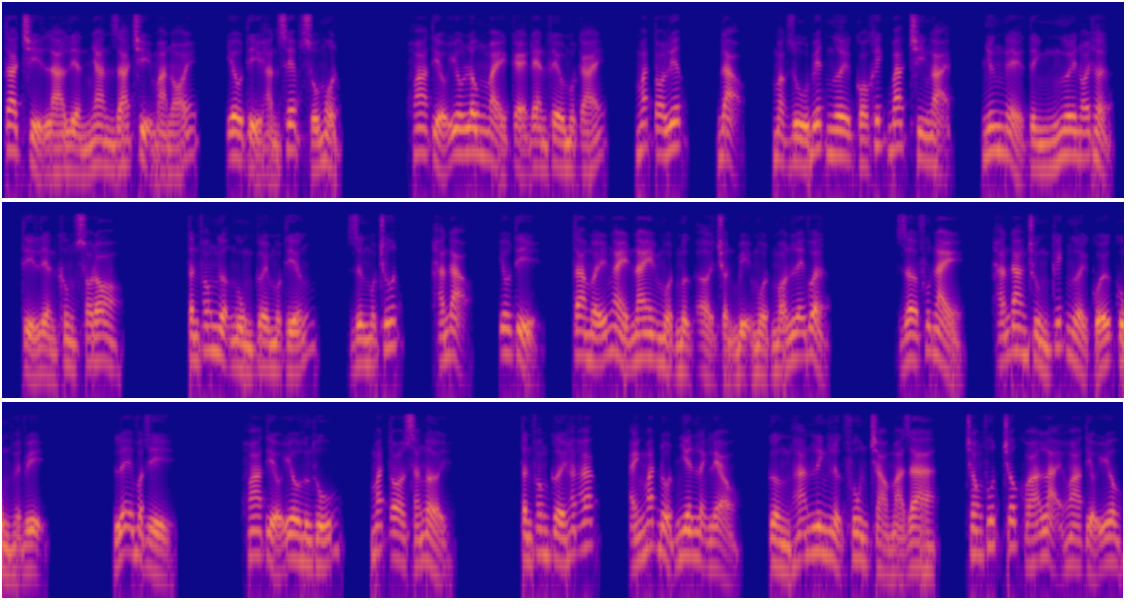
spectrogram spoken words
ta chỉ là liền nhan giá trị mà nói, yêu tỷ hắn xếp số một. Hoa tiểu yêu lông mày kẻ đen khều một cái, mắt to liếc, đạo, mặc dù biết ngươi có khích bác chi ngại, nhưng nể tình ngươi nói thật, tỷ liền không so đo. Tần phong ngượng ngùng cười một tiếng, dừng một chút, hắn đạo, yêu tỷ, ta mấy ngày nay một mực ở chuẩn bị một món lễ vật. Giờ phút này, hắn đang trùng kích người cuối cùng huệ vị. Lễ vật gì? Hoa tiểu yêu hứng thú, mắt to sáng ngời tần phong cười hắc hắc, ánh mắt đột nhiên lạnh lẽo, cường hãn linh lực phun trào mà ra, trong phút chốc hóa lại hoa tiểu yêu.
